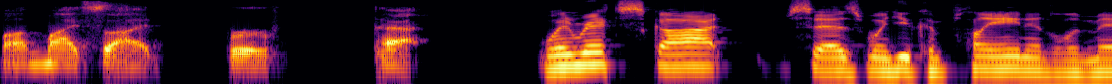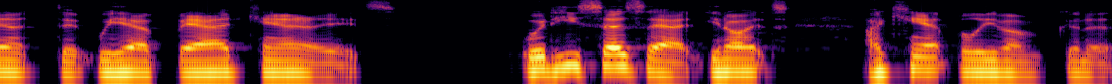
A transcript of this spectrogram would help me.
on my side for that. When Rick Scott says when you complain and lament that we have bad candidates, when he says that, you know, it's I can't believe I'm going to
